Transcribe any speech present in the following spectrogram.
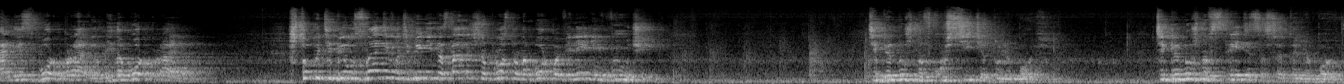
а не сбор правил, не набор правил. Чтобы тебе узнать его, тебе недостаточно просто набор повелений выучить. Тебе нужно вкусить эту любовь. Тебе нужно встретиться с этой любовью.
